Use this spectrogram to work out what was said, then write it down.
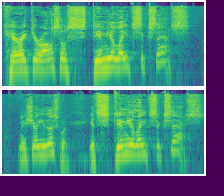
character also stimulates success. Let me show you this one. It stimulates success.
